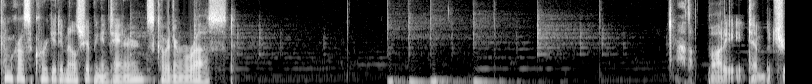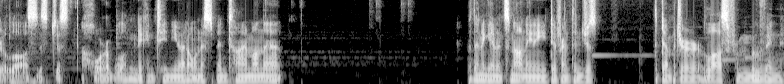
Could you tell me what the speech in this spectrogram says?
Come across a corrugated metal shipping container. It's covered in rust. Ah, the body temperature loss is just horrible. I'm going to continue. I don't want to spend time on that. But then again, it's not any different than just the temperature loss from moving.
